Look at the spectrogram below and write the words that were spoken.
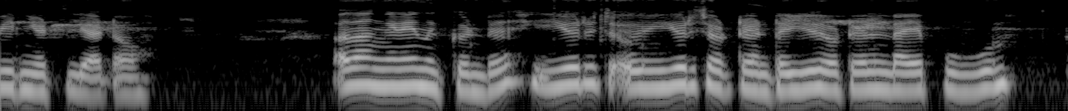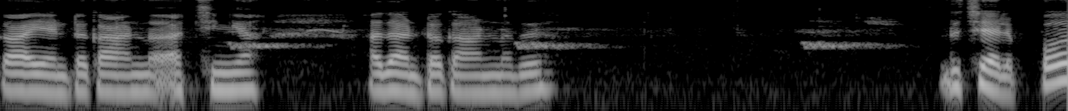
വിരിഞ്ഞിട്ടില്ല കേട്ടോ. അതങ്ങനെ നിൽക്കുന്നുണ്ട് ഈ ഒരു ഈ ഒരു ചൊട്ടയാണ് കേട്ടോ. ഈ ചൊട്ടയിലുണ്ടായ പൂവും കായാണ് കേട്ടോ. കാണുന്നത് അച്ചിങ്ങ അതാണ് കേട്ടോ കാണുന്നത്. ഇത് ചിലപ്പോൾ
